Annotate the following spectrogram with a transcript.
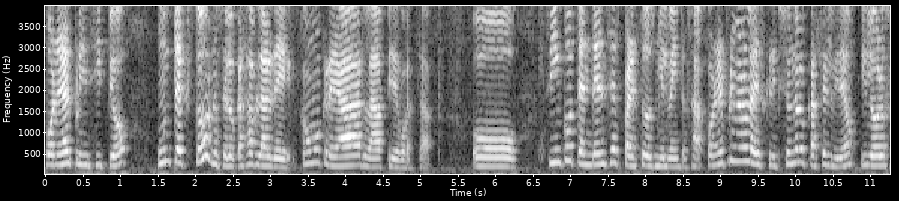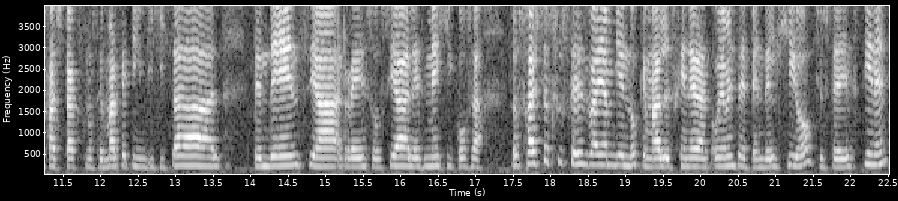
poner al principio un texto, no sé, lo que vas a hablar de cómo crear la API de WhatsApp o cinco tendencias para este 2020. O sea, poner primero la descripción de lo que hace el video y luego los hashtags, no sé, marketing digital, tendencia, redes sociales, México, o sea, los hashtags que ustedes vayan viendo que más les generan, obviamente depende del giro que ustedes tienen,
